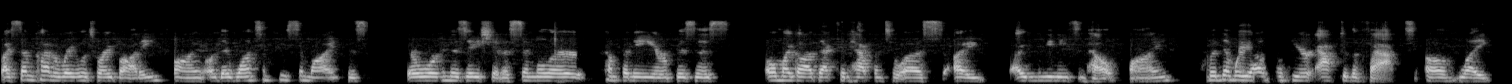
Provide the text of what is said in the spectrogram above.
by some kind of regulatory body fine or they want some peace of mind because their organization a similar company or business oh my god that could happen to us. I i we need some help fine. But then we also hear after the fact of like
